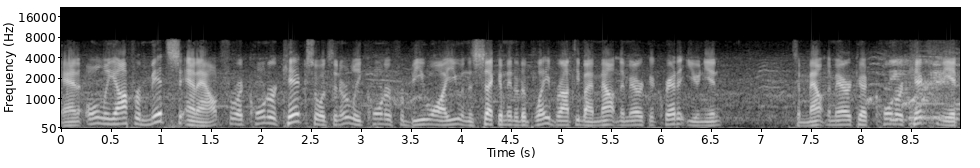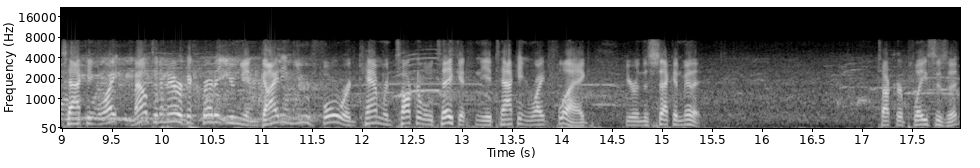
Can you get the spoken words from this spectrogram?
and only offer mitts and out for a corner kick. So it's an early corner for BYU in the second minute of play brought to you by Mountain America Credit Union. It's a Mountain America corner kick from the attacking right. Mountain America Credit Union guiding you forward. Cameron Tucker will take it from the attacking right flag here in the second minute. Tucker places it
